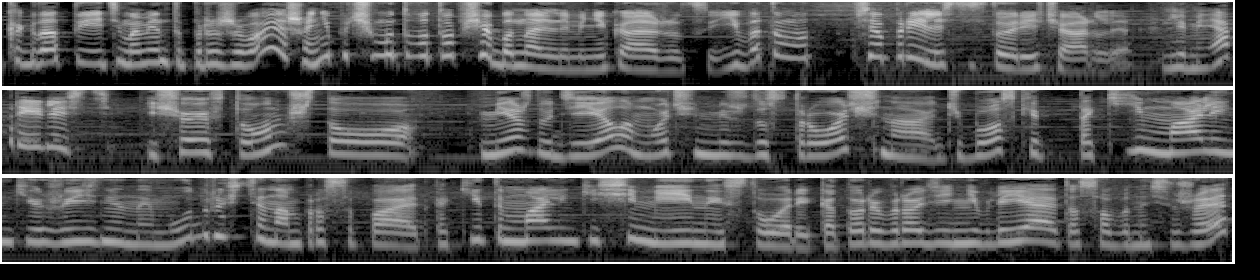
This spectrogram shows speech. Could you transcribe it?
когда ты эти моменты проживаешь, они почему-то вот вообще банальными не кажутся. И в этом вот вся прелесть истории Чарли. Для меня прелесть еще и в том, что между делом, очень междустрочно. Джбоски такие маленькие жизненные мудрости нам просыпает, какие-то маленькие семейные истории, которые вроде не влияют особо на сюжет,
